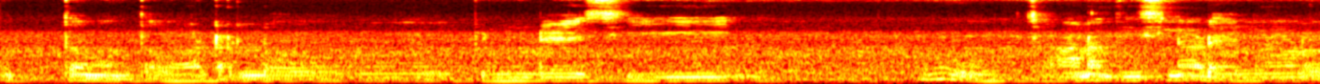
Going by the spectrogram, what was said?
మొత్తం అంత వాటర్లో పిండేసి చాలా తీసినాడు ఎన్నోడు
